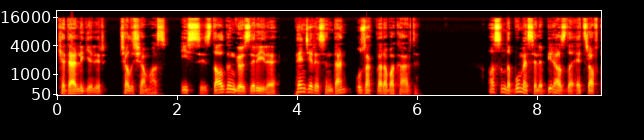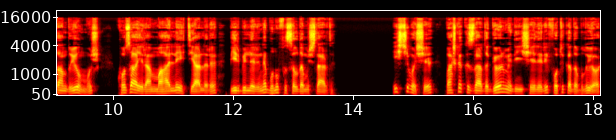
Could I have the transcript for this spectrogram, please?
kederli gelir, çalışamaz, işsiz, dalgın gözleriyle penceresinden uzaklara bakardı. Aslında bu mesele biraz da etraftan duyulmuş, koza ayıran mahalle ihtiyarları birbirlerine bunu fısıldamışlardı. İşçibaşı başka kızlarda görmediği şeyleri Fotika'da buluyor,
